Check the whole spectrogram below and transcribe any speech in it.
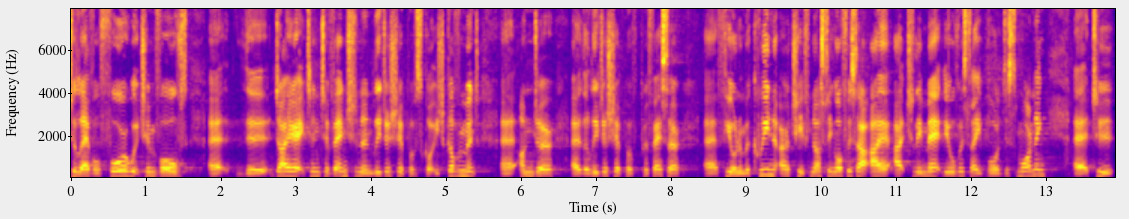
to level four, which involves uh, the direct intervention and leadership of Scottish Government uh, under uh, the leadership of Professor uh, Fiona McQueen, our Chief Nursing Officer. I actually met the Oversight Board this morning uh, to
